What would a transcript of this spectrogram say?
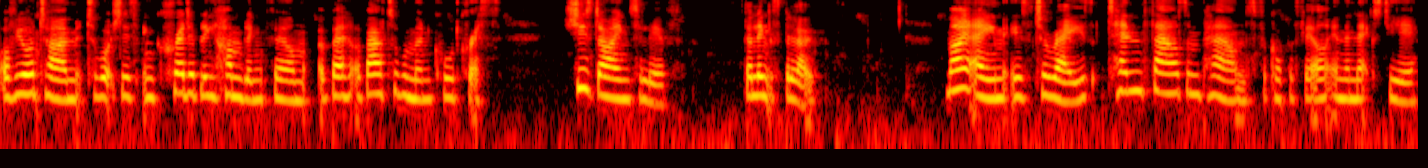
of your time to watch this incredibly humbling film about a woman called Kris. She's dying to live. The link's below. My aim is to raise £10,000 for CoppaFeel in the next year.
